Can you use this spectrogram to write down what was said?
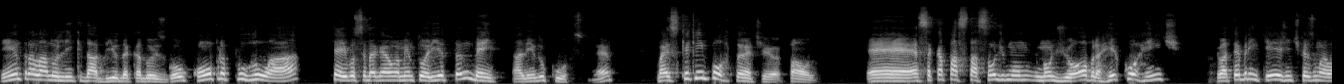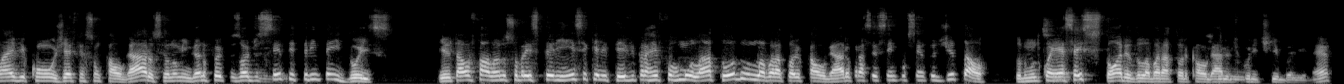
entra lá no link da bio da K2Go, compra por lá, que aí você vai ganhar uma mentoria também, além do curso. Né? Mas o que, que é importante, Paulo? É essa capacitação de mão de obra recorrente eu até brinquei, a gente fez uma live com o Jefferson Calgaro, se eu não me engano, foi o episódio 132. E ele estava falando sobre a experiência que ele teve para reformular todo o laboratório Calgaro para ser 100% digital. Todo mundo conhece Sim. a história do laboratório Calgaro Sim. de Curitiba ali, né?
